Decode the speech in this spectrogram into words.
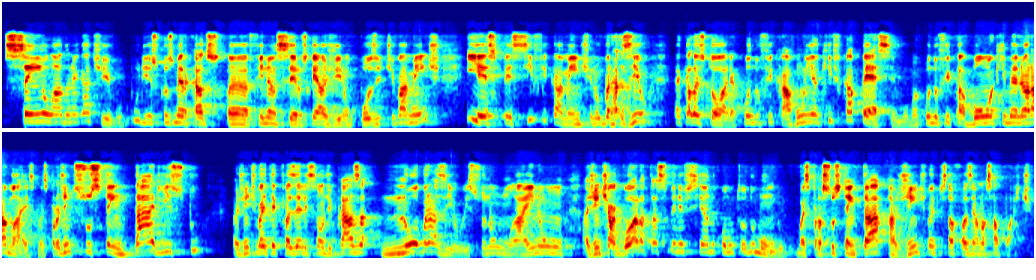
sem o lado negativo. Por isso que os mercados uh, financeiros reagiram positivamente e, especificamente no Brasil, é aquela história: quando fica ruim, aqui fica péssimo, mas quando fica bom, aqui melhora mais. Mas para a gente sustentar isto a gente vai ter que fazer a lição de casa no Brasil. Isso não, aí não, a gente agora está se beneficiando como todo mundo, mas para sustentar a gente vai precisar fazer a nossa parte.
